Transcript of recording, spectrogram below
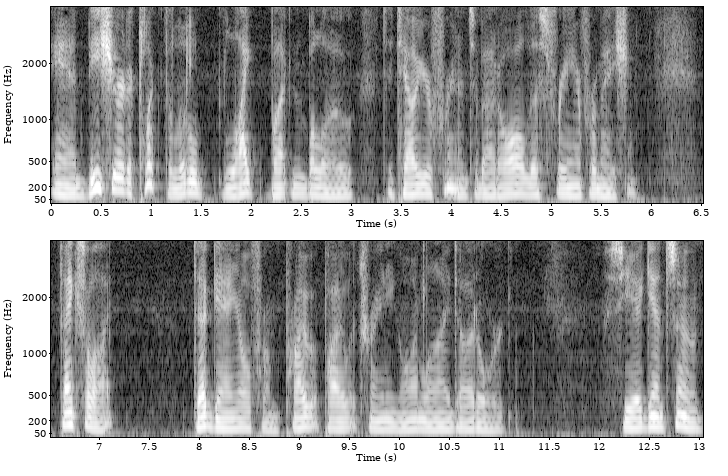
And be sure to click the little like button below to tell your friends about all this free information. Thanks a lot. Doug Daniel from privatepilottrainingonline.org. See you again soon.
